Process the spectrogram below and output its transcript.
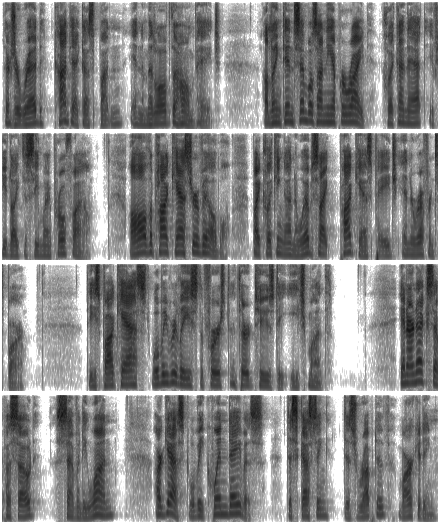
There's a red Contact Us button in the middle of the homepage. A LinkedIn symbol's on the upper right. Click on that if you'd like to see my profile. All the podcasts are available by clicking on the website podcast page in the reference bar. These podcasts will be released the first and third Tuesday each month. In our next episode, 71, our guest will be Quinn Davis discussing disruptive marketing.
